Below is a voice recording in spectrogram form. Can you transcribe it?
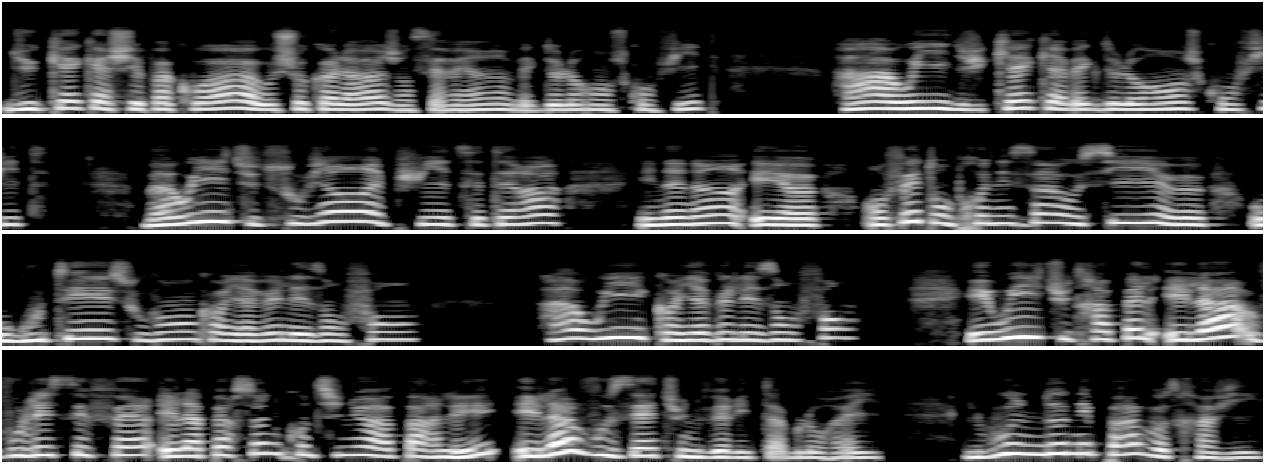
du cake à je sais pas quoi, au chocolat, j'en sais rien, avec de l'orange confite. Ah oui, du cake avec de l'orange confite. Bah oui, tu te souviens, et puis etc. Et nana. Et en fait, on prenait ça aussi au goûter, souvent quand il y avait les enfants. Ah oui, quand il y avait les enfants. Et oui, tu te rappelles. Et là, vous laissez faire. Et la personne continue à parler. Et là, vous êtes une véritable oreille. Vous ne donnez pas votre avis.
